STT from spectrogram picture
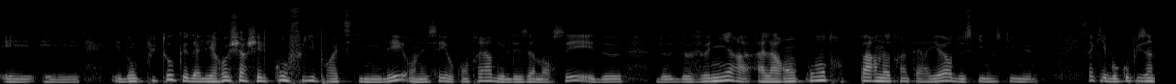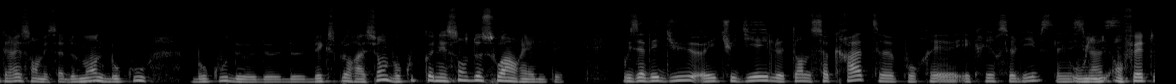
et, et, donc, plutôt que d'aller rechercher le conflit pour être stimulé, on essaie au contraire de le désamorcer et de, de, venir à, la rencontre par notre intérieur de ce qui nous stimule. C'est ça qui est beaucoup plus intéressant, mais ça demande beaucoup, beaucoup d'exploration, de, beaucoup de connaissances de soi en réalité. Vous avez dû euh, étudier le temps de Socrate euh, pour écrire ce livre Oui, en fait,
